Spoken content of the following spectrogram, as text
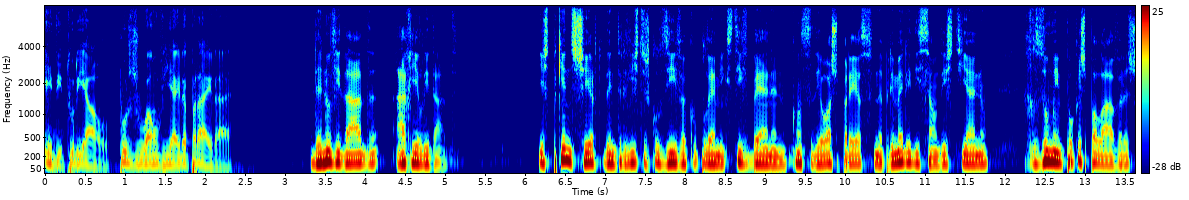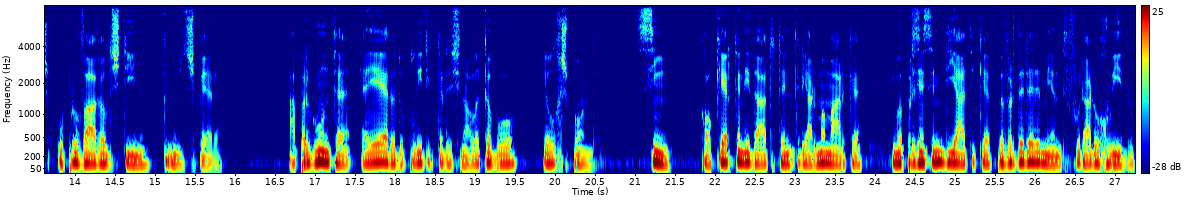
Editorial por João Vieira Pereira. Da novidade à realidade. Este pequeno excerto da entrevista exclusiva que o polémico Steve Bannon concedeu ao Expresso na primeira edição deste ano resume em poucas palavras o provável destino que nos espera. À pergunta a era do político tradicional acabou, ele responde: sim, qualquer candidato tem de criar uma marca e uma presença mediática para verdadeiramente furar o ruído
